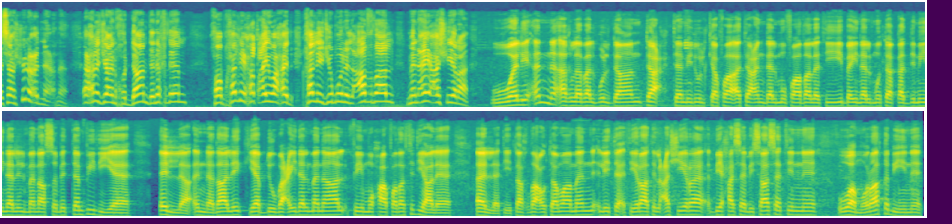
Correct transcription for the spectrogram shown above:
هسه شنو عندنا إحنا؟ إحنا جايين خدام بدنا نخدم خب خلي يحط أي واحد خلي يجيبون الأفضل من أي عشيرة. ولأن أغلب البلدان تعتمد الكفاءة عند المفاضلة بين المتقدمين للمناصب التنفيذية إلا أن ذلك يبدو بعيد المنال في محافظة ديالى التي تخضع تماما لتأثيرات العشيرة بحسب ساسة ومراقبين.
